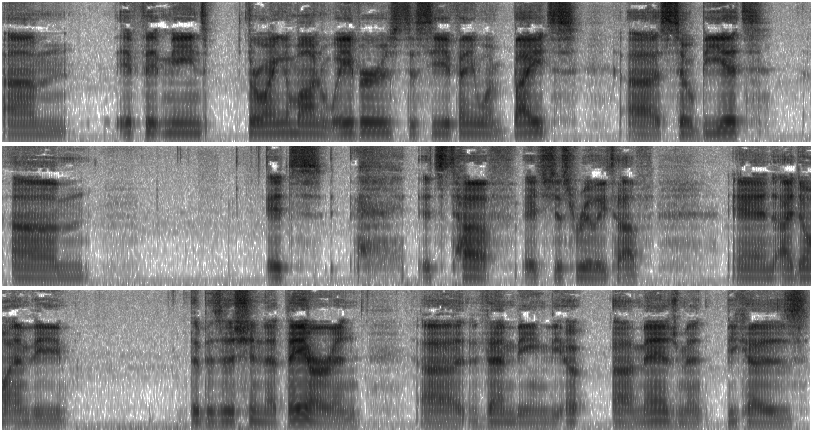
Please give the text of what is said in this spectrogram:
Um, if it means throwing him on waivers to see if anyone bites, uh, so be it. Um, it's it's tough. It's just really tough, and I don't envy the position that they are in, uh, them being the uh, management, because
